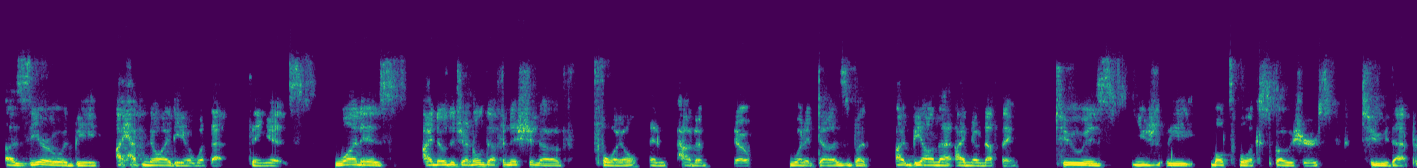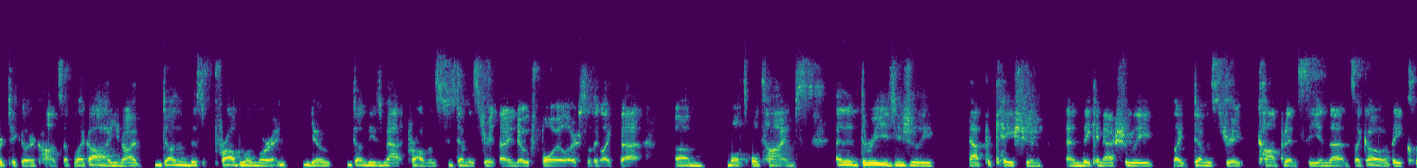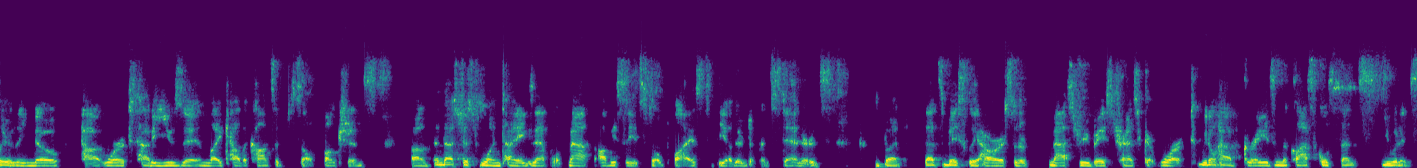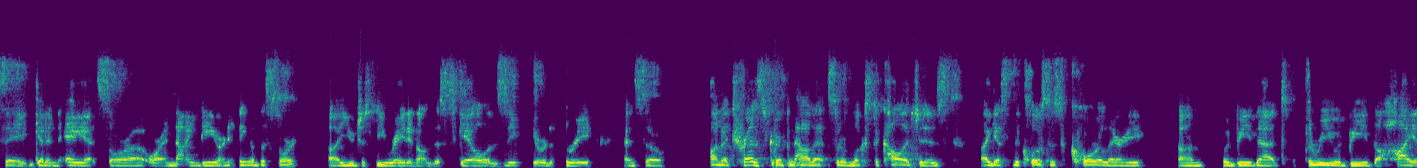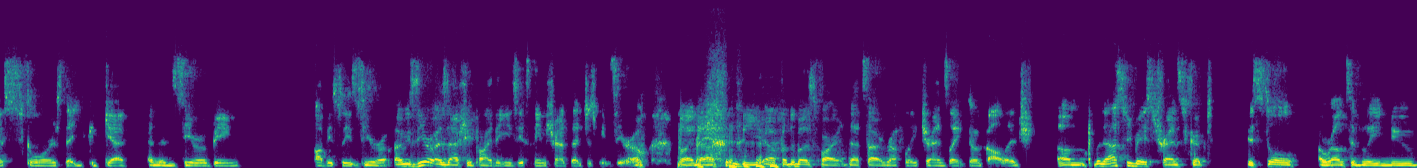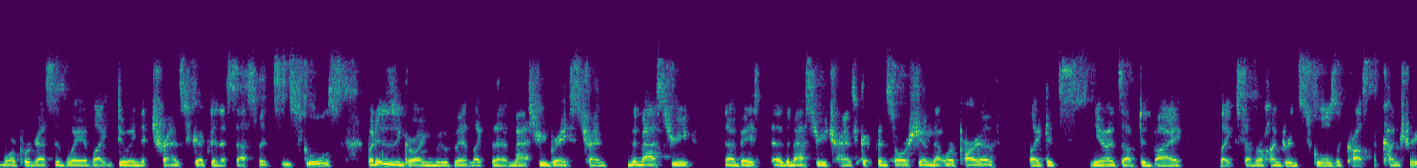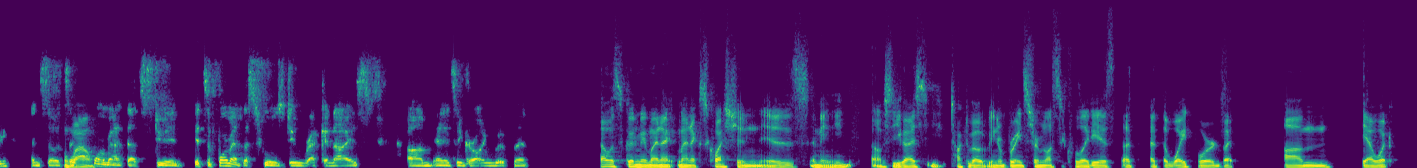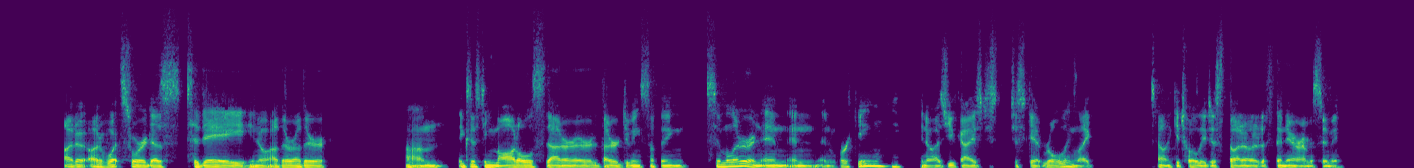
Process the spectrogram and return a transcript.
a zero would be, I have no idea what that thing is. One is I know the general definition of FOIL and how to, you know, what it does, but beyond that, I know nothing. Two is usually multiple exposures to that particular concept. Like, ah, you know, I've done this problem or, you know, done these math problems to demonstrate that I know FOIL or something like that um, multiple times. And then three is usually application and they can actually like demonstrate competency in that it's like oh they clearly know how it works how to use it and like how the concept itself functions um, and that's just one tiny example of math. Obviously, it still applies to the other different standards, but that's basically how our sort of mastery based transcript worked. We don't have grades in the classical sense. You wouldn't say get an A at Sora or a 90 or anything of the sort. Uh, you would just be rated on this scale of zero to three. And so, on a transcript and how that sort of looks to colleges, I guess the closest corollary um, would be that three would be the highest scores that you could get, and then zero being obviously zero. I mean, zero is actually probably the easiest thing to translate. That just means zero. But uh, the, uh, for the most part, that's how it roughly translates to a college. Um, the mastery-based transcript is still a relatively new, more progressive way of like doing the transcript and assessments in schools. But it is a growing movement, like the mastery-based trend, the mastery uh, based, uh, the mastery transcript consortium that we're part of. Like it's you know it's adopted by like several hundred schools across the country, and so it's a wow. format that student it's a format that schools do recognize um, and it's a growing movement. That was going to be my, ne- my next question is, I mean, obviously you guys you talked about, you know, brainstorming lots of cool ideas at, at the whiteboard, but um, yeah, what, out of, out of what Sora does today, you know, are there other um, existing models that are, that are doing something similar and, and, and, and working, you know, as you guys just, just get rolling, like, it's not like you totally just thought out of thin air, I'm assuming.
